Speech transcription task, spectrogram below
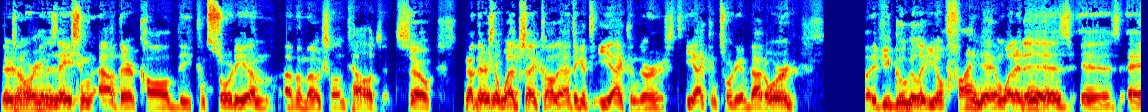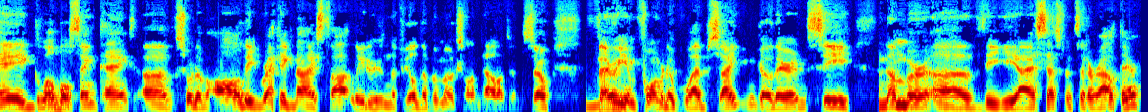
there's an organization out there called the Consortium of Emotional Intelligence. So you know, there's a website called, I think it's EI, eiconsortium.org. But if you Google it, you'll find it. And what it is, is a global think tank of sort of all the recognized thought leaders in the field of emotional intelligence. So very informative website. You can go there and see a number of the EI assessments that are out there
